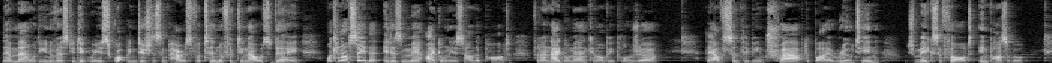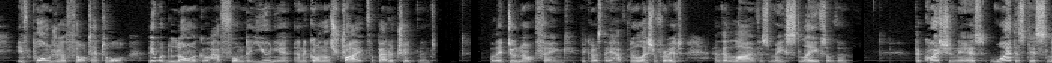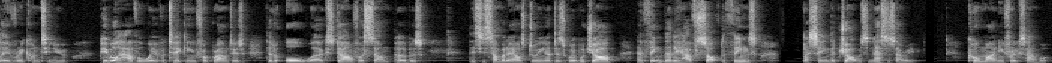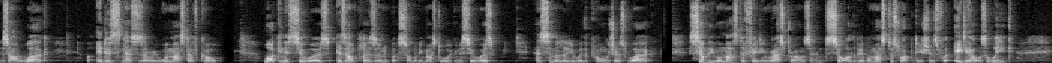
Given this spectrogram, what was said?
there are men with a university degree scrubbing dishes in Paris for 10 or 15 hours a day. One cannot say that it is mere idleness on their part, for an idle man cannot be plongeur. They have simply been trapped by a routine which makes thought impossible. If plongeur thought at all, they would long ago have formed a union and gone on strike for better treatment. But they do not think, because they have no leisure for it, and their lives make slaves of them. The question is, why does this slavery continue? People have a way of taking for granted that all work's done for some purpose. They see somebody else doing a disagreeable job and think that they have solved the things by saying the job is necessary. Coal mining, for example, is hard work, but it is necessary. We must have coal. Working in the sewers is unpleasant, but somebody must work in the sewers. And similarly with the plongeur's work, some people must feed in restaurants, and so other people must swap dishes for 80 hours a week.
